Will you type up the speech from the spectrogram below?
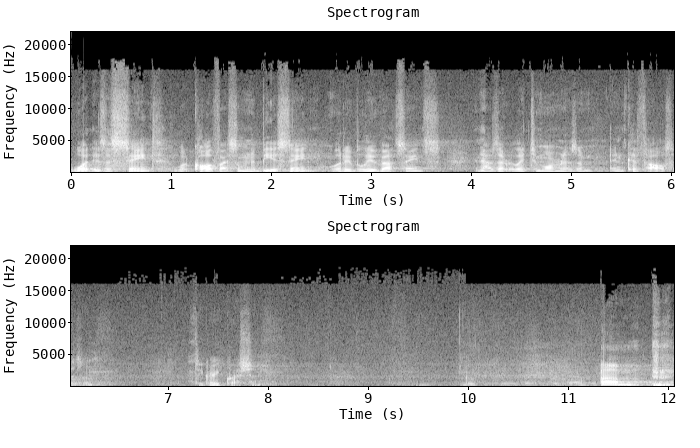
What is a saint? What qualifies someone to be a saint? What do we believe about saints? And how does that relate to Mormonism and Catholicism? It's a great question.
